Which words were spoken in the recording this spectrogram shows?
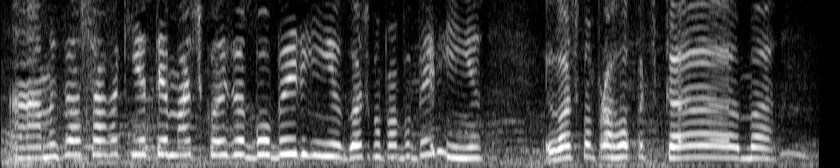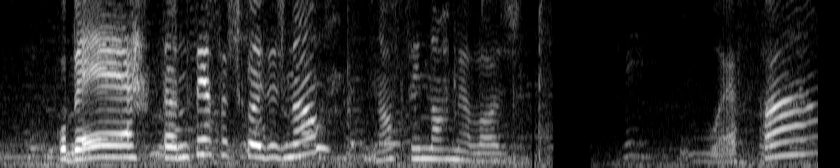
Ah, mas eu achava que ia ter mais coisa bobeirinha. Eu gosto de comprar bobeirinha. Eu gosto de comprar roupa de cama, coberta. Não tem essas coisas, não? Nossa, enorme a loja. Uefa.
